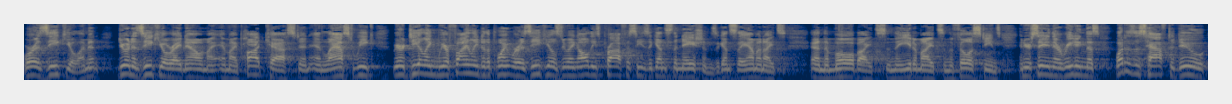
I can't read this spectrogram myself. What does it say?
Or Ezekiel. I'm in, doing Ezekiel right now in my, in my podcast. And, and last week we were dealing, we were finally to the point where Ezekiel's doing all these prophecies against the nations, against the Ammonites and the Moabites and the Edomites and the Philistines. And you're sitting there reading this. What does this have to do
